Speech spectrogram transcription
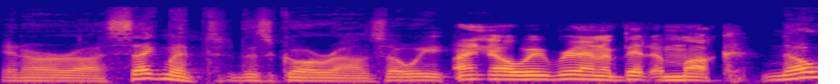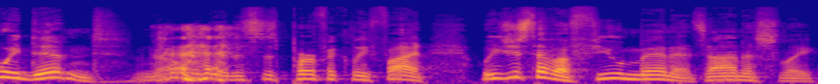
in our uh, segment this go around. So we I know we ran a bit amok. no, we didn't. No, we didn't. this is perfectly fine. We just have a few minutes, honestly,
